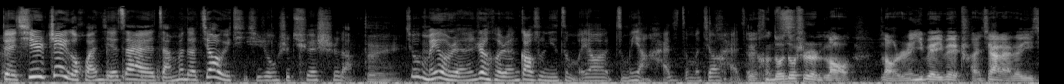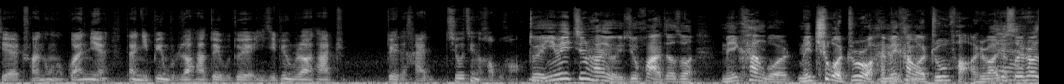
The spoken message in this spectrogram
对，其实这个环节在咱们的教育体系中是缺失的。对，就没有人，任何人告诉你怎么要怎么养孩子，怎么教孩子。对，很多都是老老人一辈一辈传下来的一些传统的观念，但你并不知道它对不对，以及并不知道他对的孩子究竟好不好。对，因为经常有一句话叫做“没看过、没吃过猪肉，还没看过猪跑”，是吧？就所以说，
